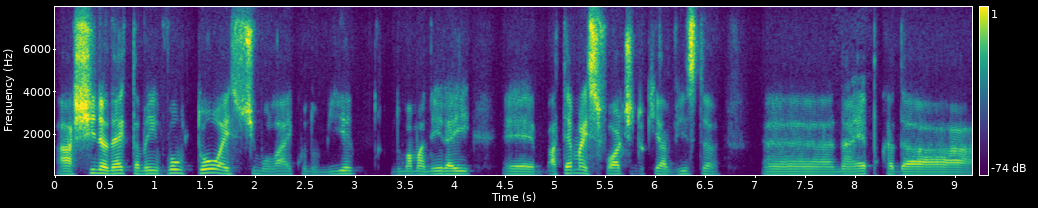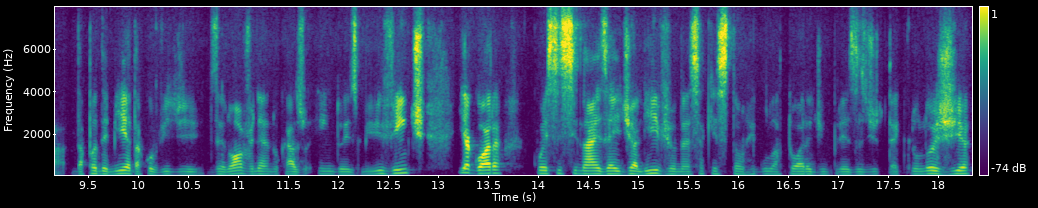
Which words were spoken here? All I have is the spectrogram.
A China né, também voltou a estimular a economia de uma maneira aí é, até mais forte do que a vista é, na época da, da pandemia da Covid-19, né, no caso em 2020, e agora com esses sinais aí de alívio nessa questão regulatória de empresas de tecnologia,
